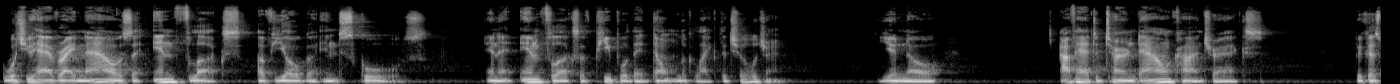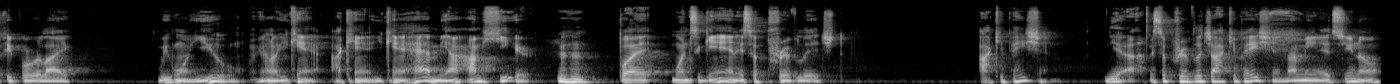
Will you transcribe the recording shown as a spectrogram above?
what you have right now is an influx of yoga in schools and an influx of people that don't look like the children. You know, I've had to turn down contracts because people were like, "We want you." You know, you can't. I can't. You can't have me. I, I'm here. Mm-hmm. But once again, it's a privileged occupation. Yeah. It's a privileged occupation. I mean, it's you know,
